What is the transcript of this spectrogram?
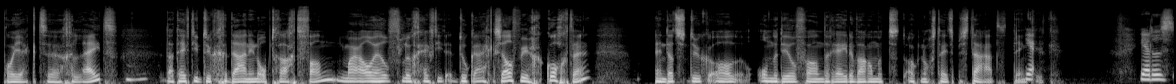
project uh, geleid. Mm -hmm. Dat heeft hij natuurlijk gedaan in opdracht van. Maar al heel vlug heeft hij het doek eigenlijk zelf weer gekocht. Hè? En dat is natuurlijk al onderdeel van de reden waarom het ook nog steeds bestaat, denk ja. ik. Ja, dat is,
